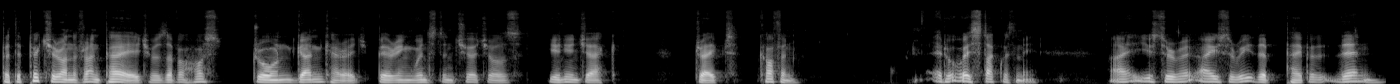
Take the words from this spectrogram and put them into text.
but the picture on the front page was of a horse drawn gun carriage bearing Winston Churchill's Union Jack draped coffin. It always stuck with me. I used to rem- I used to read the paper then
